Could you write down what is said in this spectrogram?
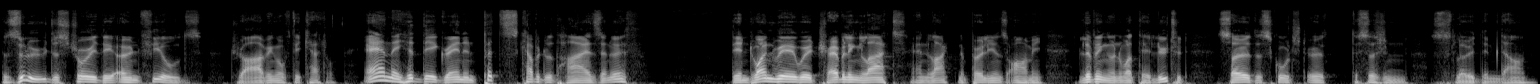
The Zulu destroyed their own fields, driving off their cattle, and they hid their grain in pits covered with hides and earth. The Ndwandwe were travelling light, and like Napoleon's army, living on what they looted, so the scorched earth decision slowed them down.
